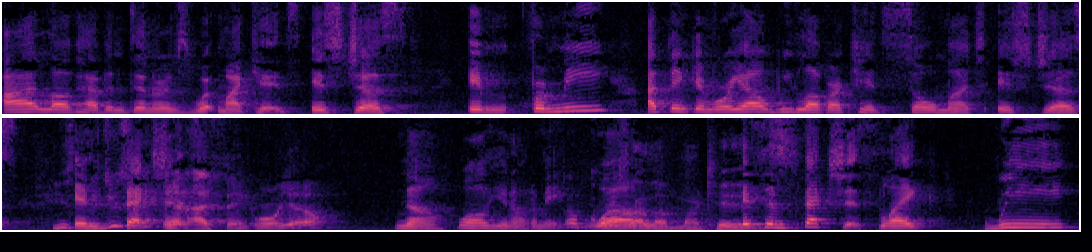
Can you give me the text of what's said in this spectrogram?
I love having dinners with my kids. It's just, it, for me. I think in Royale we love our kids so much. It's just You, did you say, infectious. and I think Royale? no, well, you know what I mean. Of course, well, I love my kids. it's infectious. Like we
